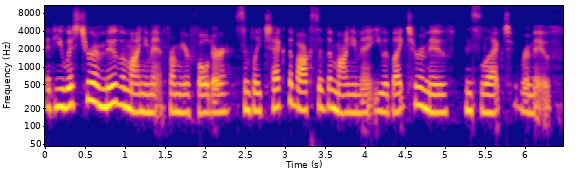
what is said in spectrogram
If you wish to remove a monument from your folder, simply check the box of the monument you would like to remove and select Remove.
